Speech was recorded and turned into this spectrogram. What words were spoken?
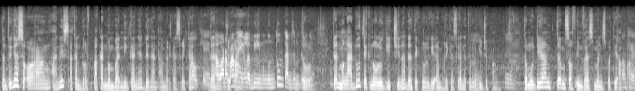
tentunya seorang Anies akan ber, akan membandingkannya dengan Amerika Serikat Oke. dan Tawaran Jepang. mana yang lebih menguntungkan sebetulnya? Betul. Dan mengadu teknologi Cina dan teknologi Amerika Serikat dan teknologi hmm. Jepang. Hmm. Kemudian terms of investment seperti apa? Okay.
